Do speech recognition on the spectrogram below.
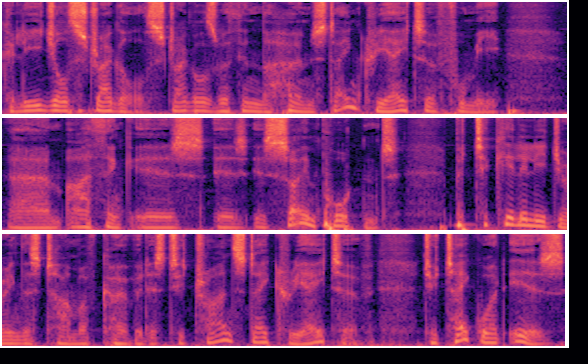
collegial struggles, struggles within the home, staying creative for me, um, I think, is, is, is so important particularly during this time of COVID, is to try and stay creative, to take what is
